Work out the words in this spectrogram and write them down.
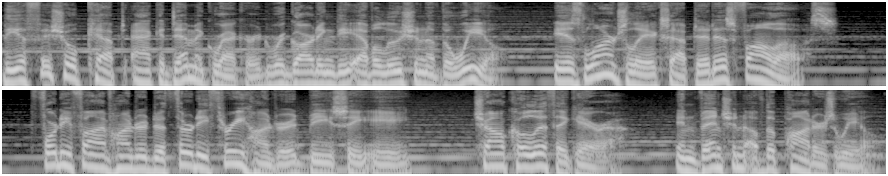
The official kept academic record regarding the evolution of the wheel is largely accepted as follows. 4500 to 3300 BCE, Chalcolithic era, invention of the potter's wheel.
